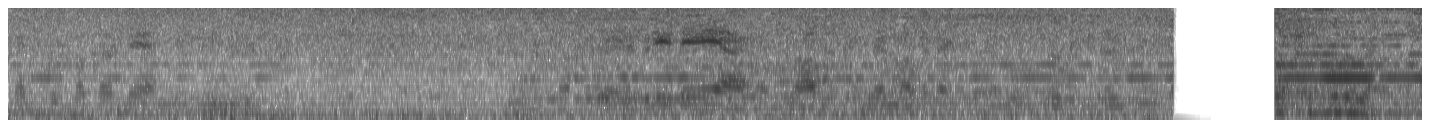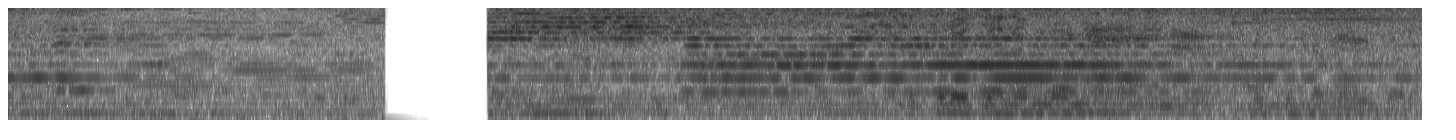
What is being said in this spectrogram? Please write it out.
నరసింహస్వామి యొక్క కృపతోటే అన్ని ఎవ్రీడే బాగుంటుందే మొదలైంది ఎప్పుడు జనంలోనే ఆయన ఎక్కుతూనే ఉంటాడు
